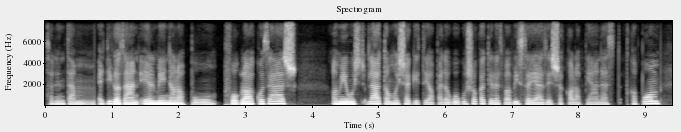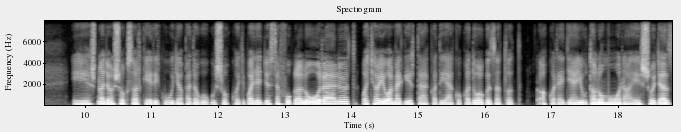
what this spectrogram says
szerintem egy igazán élmény alapú foglalkozás, ami úgy látom, hogy segíti a pedagógusokat, illetve a visszajelzések alapján ezt kapom, és nagyon sokszor kérik úgy a pedagógusok, hogy vagy egy összefoglaló óra előtt, vagy ha jól megírták a diákok a dolgozatot, akkor egy ilyen jutalomóra, és hogy az,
